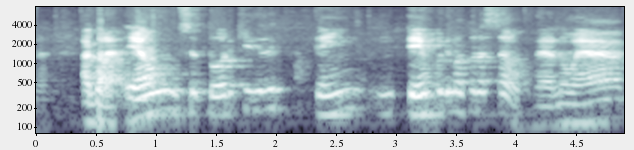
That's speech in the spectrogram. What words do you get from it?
né? Agora, é um setor que tem um tempo de maturação, né? não é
